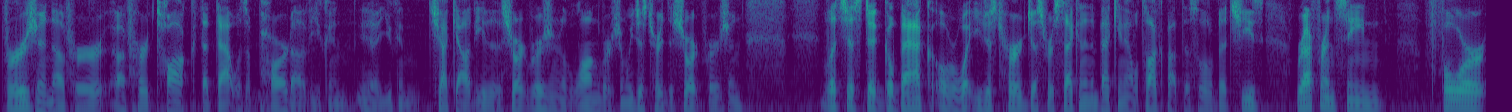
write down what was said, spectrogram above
version of her of her talk that that was a part of. You can you can check out either the short version or the long version. We just heard the short version. Let's just uh, go back over what you just heard just for a second, and then Becky and I will talk about this a little bit. She's referencing four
